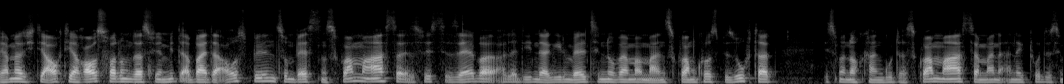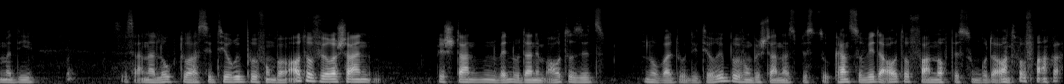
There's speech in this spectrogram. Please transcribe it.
wir haben natürlich auch die Herausforderung, dass wir Mitarbeiter ausbilden zum besten Scrum Master. Das wisst ihr selber, alle, die in der agilen Welt sind, nur wenn man mal einen Scrum-Kurs besucht hat, ist man noch kein guter Scrum Master. Meine Anekdote ist immer die, es ist analog, du hast die Theorieprüfung beim Autoführerschein bestanden. Wenn du dann im Auto sitzt, nur weil du die Theorieprüfung bestanden hast, bist du, kannst du weder Auto fahren, noch bist du ein guter Autofahrer.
